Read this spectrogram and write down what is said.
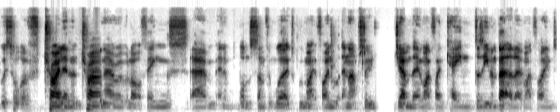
we're sort of trial and trial and error with a lot of things. Um, and once something works, we might find an absolute gem there. We might find Cain does even better there. We might find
